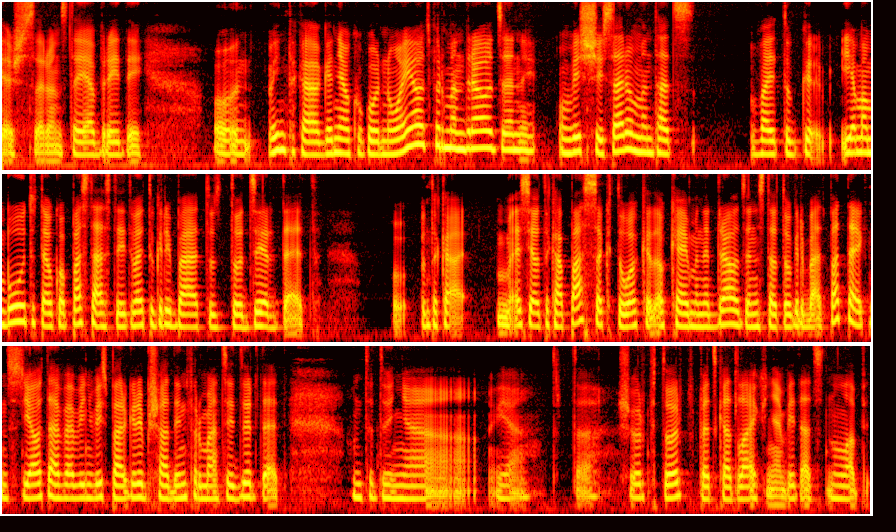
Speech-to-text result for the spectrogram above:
tieši sarunas tajā brīdī. Un viņi tā kā gan jau kaut ko nojaut par manu draugu, un viss šī saruna man tāds, vai tu, ja man būtu tev ko pastāstīt, vai tu gribētu to dzirdēt. Un tā kā es jau tā kā pasaku to, ka, ok, man ir draudzene, es tev to gribētu pateikt, un es jautāju, vai viņi vispār grib šādu informāciju dzirdēt. Un tad viņa, jā, tā šurp turp. Pēc kāda laika viņai bija tāds, nu, labi,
